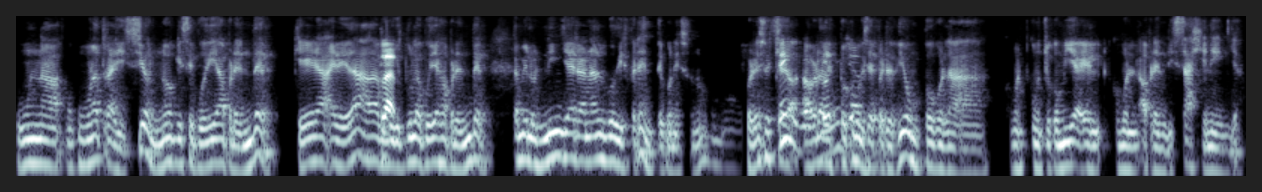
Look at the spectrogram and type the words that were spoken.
una, una tradición, ¿no? Que se podía aprender, que era heredada porque tú la podías aprender. También los ninjas eran algo diferente con eso, ¿no? por eso es que ahora después como que se perdió un poco la, como, como comillas, el, como el aprendizaje ninja.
